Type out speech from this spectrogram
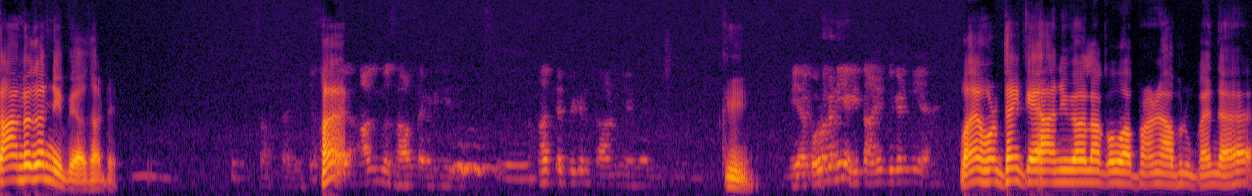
ਤਾਂ ਵਿਗਨ ਨਹੀਂ ਪਿਆ ਸਾਡੇ। ਹੈਂ? ਹੈ ਹਾਂ। ਕੀ? ਵੀ ਗੋਲਕ ਨਹੀਂ ਹੈਗੀ ਤਾਂ ਨਹੀਂ ਵਿਗੜ ਨਹੀਂ ਹੈ। ਮੈਂ ਹੁਣ ਤਾਂ ਕਿਹਾ ਨਹੀਂ ਅਗਲਾ ਕੋ ਆਪਣੇ ਆਪ ਨੂੰ ਕਹਿੰਦਾ ਹੈ।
